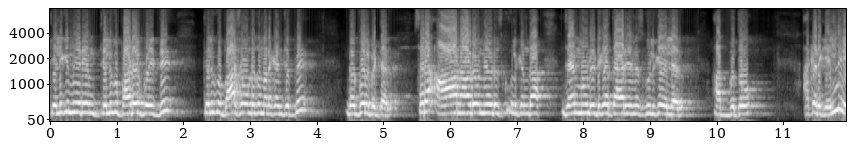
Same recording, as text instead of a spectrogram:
తెలుగు మీడియం తెలుగు పాడైపోయిద్ది తెలుగు భాష ఉండదు మనకని చెప్పి గగ్గోలు పెట్టారు. సరే ఆనాడు నేడు స్కూల్ కింద జగన్మోహన్ రెడ్డి గారు తయారు చేసిన స్కూల్కే వెళ్ళారు. అద్భుతం. అక్కడికి వెళ్ళి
